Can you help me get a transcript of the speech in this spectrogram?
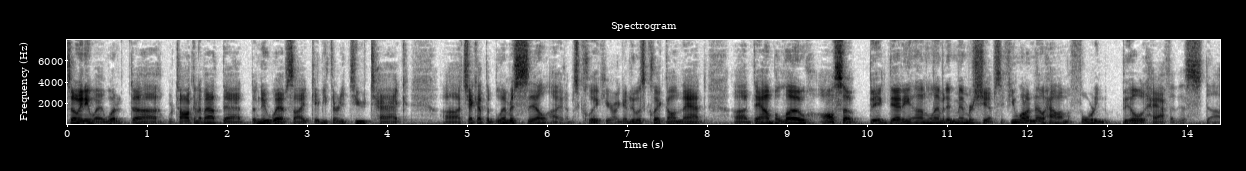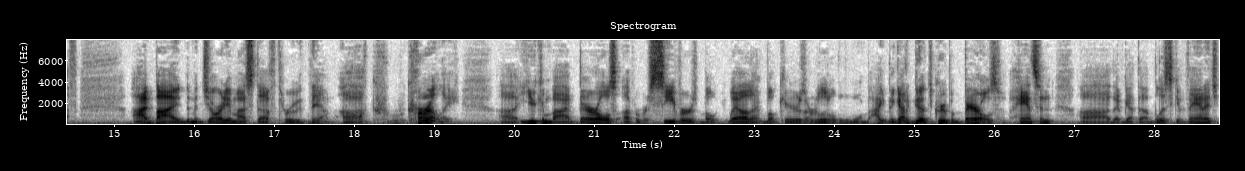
so anyway, what uh, we're talking about that the new website KB32 TAC. Uh, check out the blemish sale items. Click here. All I got to do is click on that uh, down below. Also, Big Daddy Unlimited memberships. If you want to know how I'm affording to build half of this stuff, I buy the majority of my stuff through them. Uh, currently, uh, you can buy barrels, upper receivers, bolt. Well, the bolt carriers are a little. I, they got a good group of barrels. Hanson, uh, they've got the ballistic advantage.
